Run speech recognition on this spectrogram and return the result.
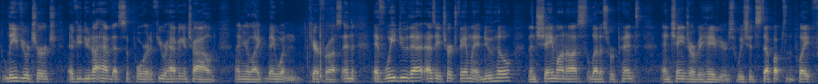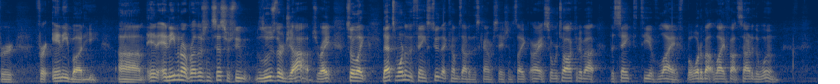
leave your church if you do not have that support if you were having a child and you're like they wouldn't care for us and if we do that as a church family at new hill then shame on us let us repent and change our behaviors we should step up to the plate for for anybody um, and, and even our brothers and sisters who lose their jobs right so like that's one of the things too that comes out of this conversation it's like all right so we're talking about the sanctity of life but what about life outside of the womb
